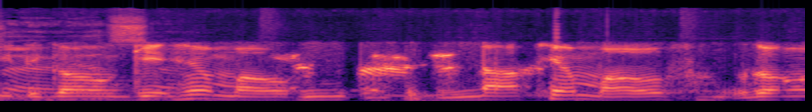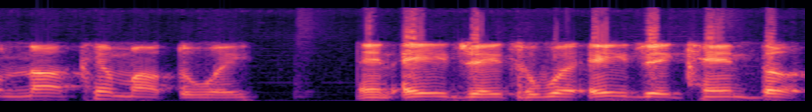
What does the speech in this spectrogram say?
need sir. to go and get sir. him off, knock him off, go and knock him out the way, and AJ to what AJ can't do.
